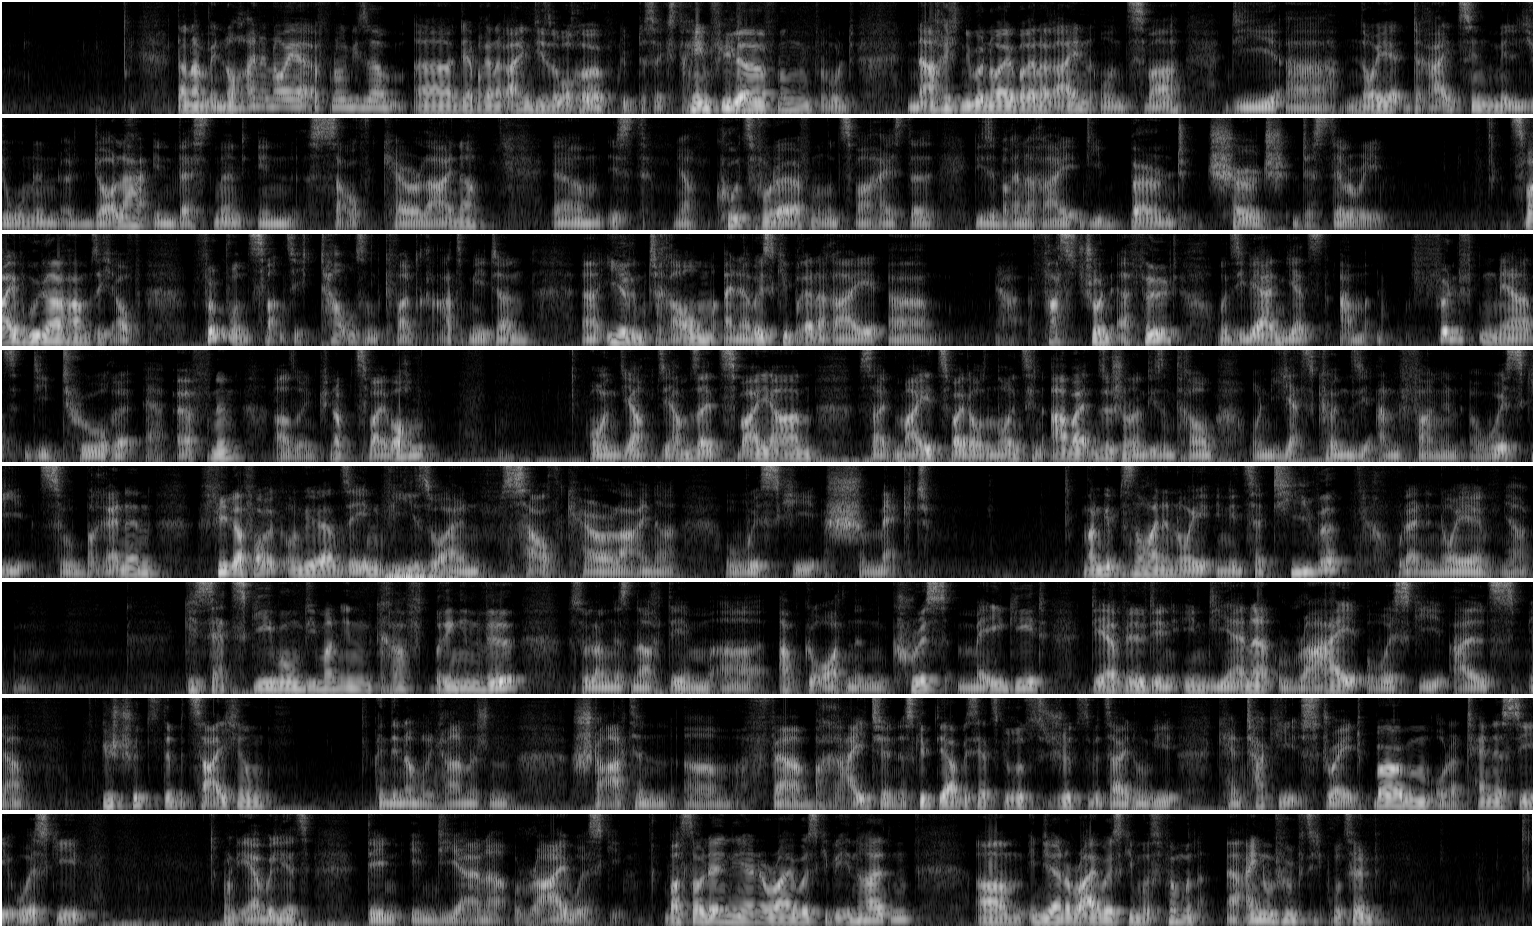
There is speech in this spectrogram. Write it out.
Dann haben wir noch eine neue Eröffnung dieser, äh, der Brennereien. Diese Woche gibt es extrem viele Eröffnungen und Nachrichten über neue Brennereien. Und zwar die äh, neue 13 Millionen Dollar Investment in South Carolina ähm, ist ja, kurz vor der Eröffnung. Und zwar heißt äh, diese Brennerei die Burnt Church Distillery. Zwei Brüder haben sich auf 25.000 Quadratmetern äh, ihren Traum einer Whiskybrennerei äh, ja, fast schon erfüllt und sie werden jetzt am 5. März die Tore eröffnen, also in knapp zwei Wochen. Und ja, sie haben seit zwei Jahren, seit Mai 2019 arbeiten sie schon an diesem Traum und jetzt können sie anfangen, Whisky zu brennen. Viel Erfolg und wir werden sehen, wie so ein South Carolina Whisky schmeckt. Dann gibt es noch eine neue Initiative oder eine neue ja, Gesetzgebung, die man in Kraft bringen will, solange es nach dem äh, Abgeordneten Chris May geht. Der will den Indiana Rye Whisky als ja, geschützte Bezeichnung in den amerikanischen Staaten ähm, verbreiten. Es gibt ja bis jetzt geschützte Bezeichnungen wie Kentucky Straight Bourbon oder Tennessee Whisky. Und er will jetzt den Indiana Rye Whisky. Was soll der Indiana Rye Whisky beinhalten? Ähm, Indiana Rye Whisky muss 55, äh, 51%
